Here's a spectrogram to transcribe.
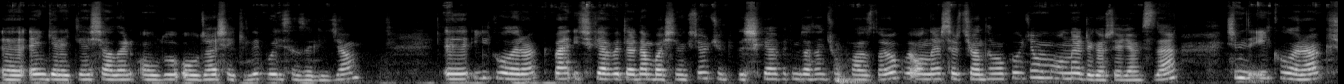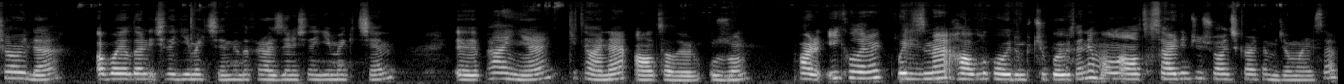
e, en gerekli eşyaların olduğu olacağı şekilde valiz hazırlayacağım. Ee, ilk olarak ben iç kıyafetlerden başlamak istiyorum. Çünkü dış kıyafetim zaten çok fazla yok ve onları sırt çantama koyacağım ama onları da göstereceğim size. Şimdi ilk olarak şöyle abayaların içine giymek için ya da ferazilerin içine giymek için e, penye iki tane alt alıyorum uzun. Pardon ilk olarak valizime havlu koydum küçük boy bir tane ama onu alta serdiğim için şu an çıkartamayacağım maalesef.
